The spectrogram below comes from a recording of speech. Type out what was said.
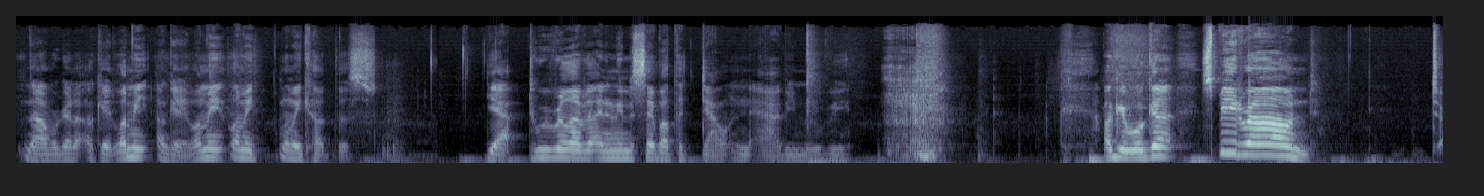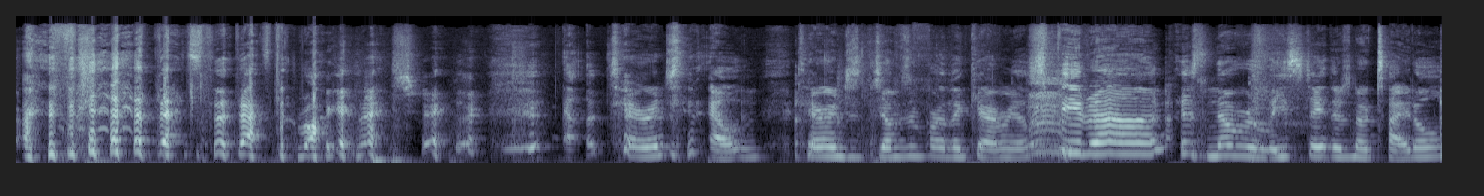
now we're gonna. Okay, let me. Okay, let me. Let me. Let me cut this. Yeah. Do we really have anything to say about the Downton Abbey movie? okay, we're gonna speed round. that's the that's the Rocket Man trailer. El- Terrence and Elton. Terrence just jumps in front of the camera. Speed round. There's no release date. There's no title.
